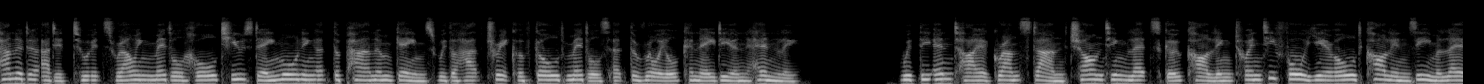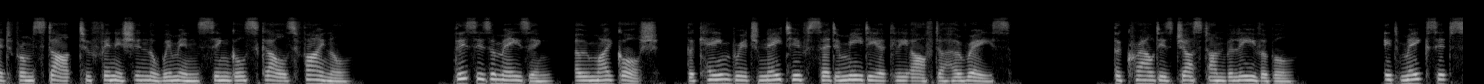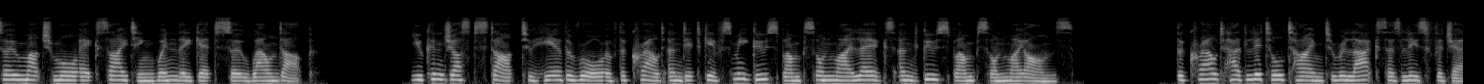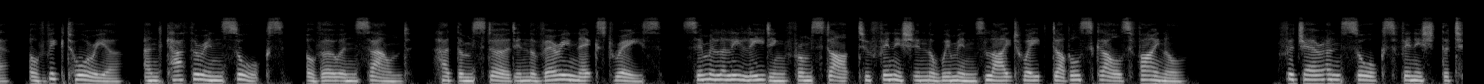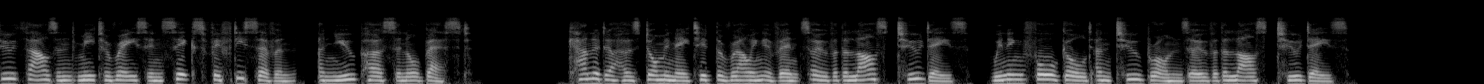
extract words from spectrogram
Canada added to its rowing medal haul Tuesday morning at the Pan Am Games with a hat-trick of gold medals at the Royal Canadian Henley. With the entire grandstand chanting Let's Go Carling 24-year-old Carling Zeeman led from start to finish in the women's single sculls final. This is amazing, oh my gosh, the Cambridge native said immediately after her race. The crowd is just unbelievable. It makes it so much more exciting when they get so wound up. You can just start to hear the roar of the crowd and it gives me goosebumps on my legs and goosebumps on my arms. The crowd had little time to relax as Liz Fenje, of Victoria, and Katharine Sauks, of Owen Sound, had them stirred in the very next race, similarly leading from start to finish in the women's lightweight double sculls final. Fenje and Sauks finished the 2,000-meter race in 6.57, a new personal best. Canada has dominated the rowing events over the last two days, winning four gold and two bronze over the last two days.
